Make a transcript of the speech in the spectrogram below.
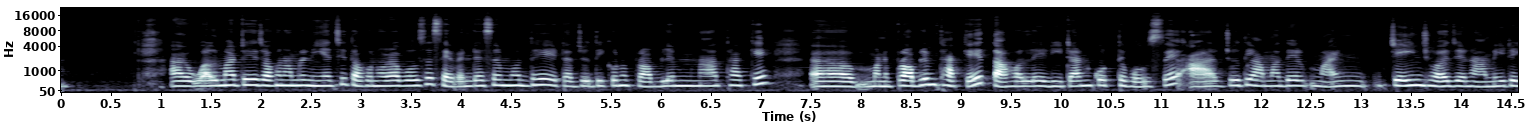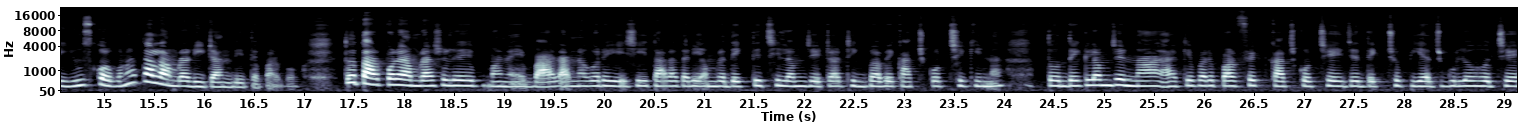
আর ওয়ালমার্টে যখন আমরা নিয়েছি, তখন ওরা বলছে সেভেন ডেসের মধ্যে এটা যদি কোনো প্রবলেম না থাকে মানে প্রবলেম থাকে, তাহলে রিটার্ন করতে বলছে। আর যদি আমাদের মাইন্ড চেঞ্জ হয় যে না, আমি এটা ইউজ করব না, তাহলে আমরা রিটার্ন দিতে পারব। তো তারপরে আমরা আসলে মানে বা রান্নাঘরে এসেই তাড়াতাড়ি আমরা দেখতেছিলাম যে এটা ঠিকভাবে কাজ করছে কি না তো দেখলাম যে না, একেবারে পারফেক্ট কাজ করছে। এই যে দেখছ, পেঁয়াজগুলো হচ্ছে,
